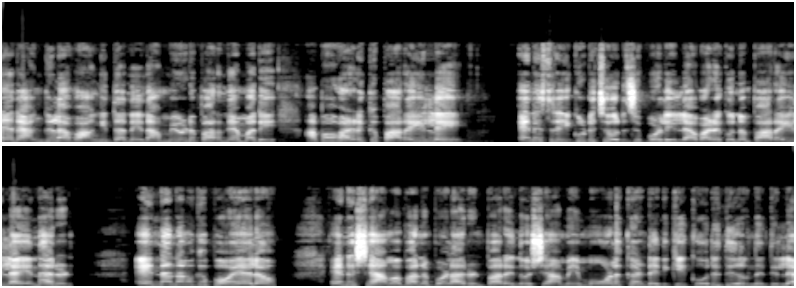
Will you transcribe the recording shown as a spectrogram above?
ഞാൻ അങ്കിള വാങ്ങി തന്നേന്ന് അമ്മയോട് പറഞ്ഞാൽ മതി. അപ്പോൾ വഴക്ക് പറയില്ലേ? എന്നെ സ്ത്രീക്കുട്ടി ചോദിച്ചപ്പോൾ ഇല്ല വഴക്കൊന്നും പറയില്ല എന്ന് അരുൺ. എന്നാ നമുക്ക് പോയാലോ? എന്നെ ശ്യാമ പറഞ്ഞപ്പോൾ അരുൺ പറയുന്നു ശ്യാമയെ മോളെ കണ്ട് എനിക്ക് കൊതി തീർന്നിട്ടില്ല.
